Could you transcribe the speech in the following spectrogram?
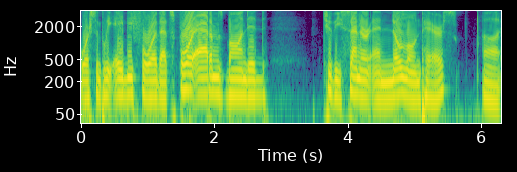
or simply AB4, that's four atoms bonded to the center and no lone pairs. Uh,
